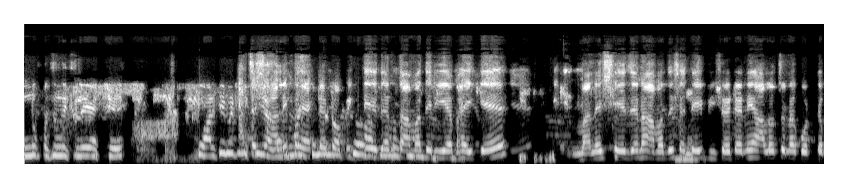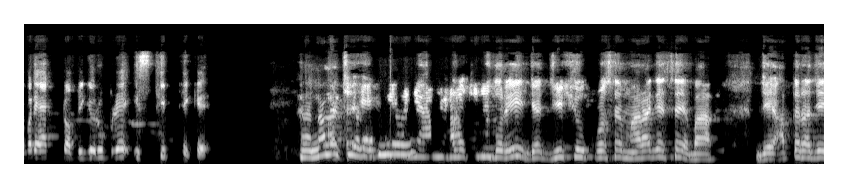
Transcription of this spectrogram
অন্য প্রসঙ্গে চলে যাচ্ছে। তো আলটিমেটলি শালিম ভাই একটা টপিক দিয়ে দেন তো আমাদের ইয়ে ভাইকে। মানে সে যেন আমাদের সাথে এই বিষয়টা নিয়ে আলোচনা করতে পারে এক টপিকের উপরে স্থির থেকে। আমি আলোচনা করি যে যিশু ক্রসে মারা গেছে বা যে আপনারা যে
